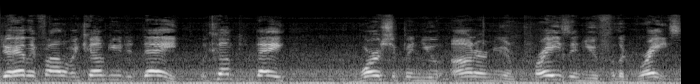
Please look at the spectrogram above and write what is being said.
Dear Heavenly Father, we come to you today. We come today worshiping you, honoring you, and praising you for the grace,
